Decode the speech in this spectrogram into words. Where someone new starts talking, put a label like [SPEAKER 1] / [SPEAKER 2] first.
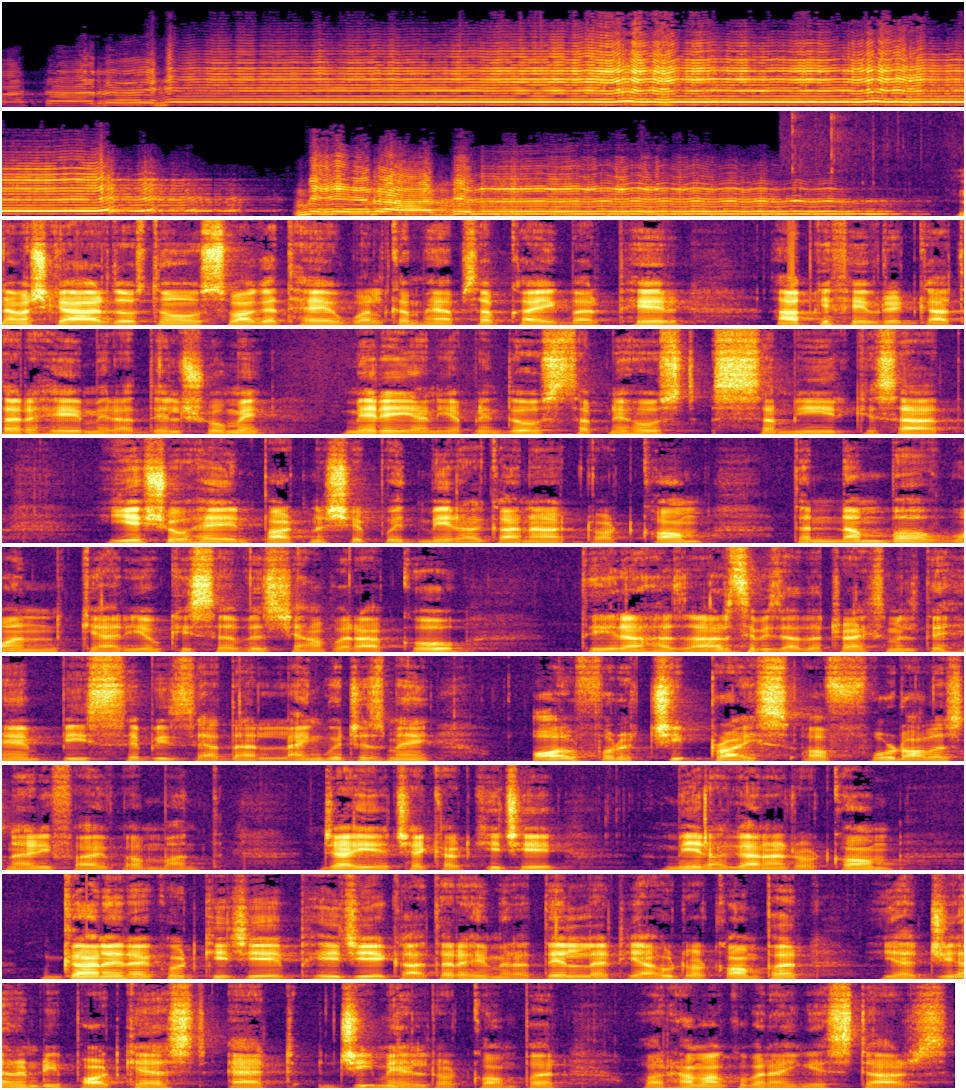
[SPEAKER 1] गाता रहे। मेरा दिल।
[SPEAKER 2] नमस्कार दोस्तों, स्वागत है वेलकम है आप सबका एक बार फिर। आपके फेवरेट गाता रहे मेरा दिल शो में। मेरे यानी अपने दोस्त अपने होस्ट समीर के साथ। ये शो है इन partnership with Mera Gana dot com the number one karaoke की सर्विस जहाँ पर आपको तेरह हज़ार से भी ज़्यादा ट्रैक्स मिलते हैं, बीस से भी ज़्यादा लैंग्वेजेस में all for a cheap price of four dollars ninety five a month जाइए चेकआउट कीजिए मेरा गाना डॉट कॉम गाने रिकॉर्ड कीजिए, भेजिए, गाता रहे मेरा दिल एट याहू डॉट कॉम पर या G R M D podcast at Gmail dot com पर और हम आपको बनाएँगे स्टार्स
